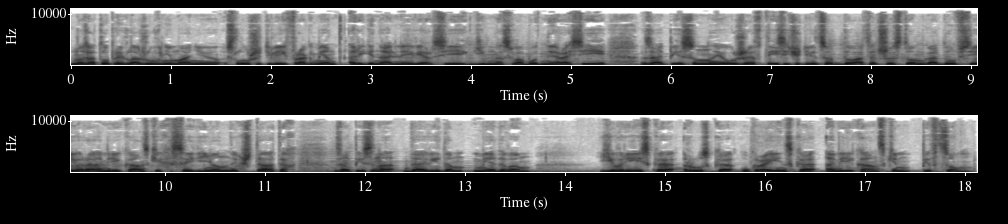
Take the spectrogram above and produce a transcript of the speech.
Но зато предложу вниманию слушателей фрагмент оригинальной версии гимна «Свободной России», записанную уже в 1926 году в североамериканских Соединенных Штатах, записана Давидом Медовым, еврейско-русско-украинско-американским певцом.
